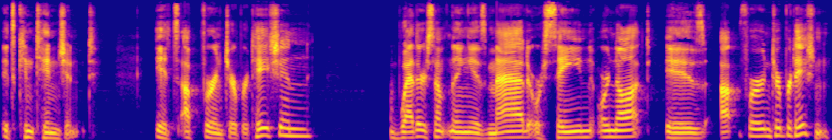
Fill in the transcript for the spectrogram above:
It's contingent. It's up for interpretation. Whether something is mad or sane or not is up for interpretation.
